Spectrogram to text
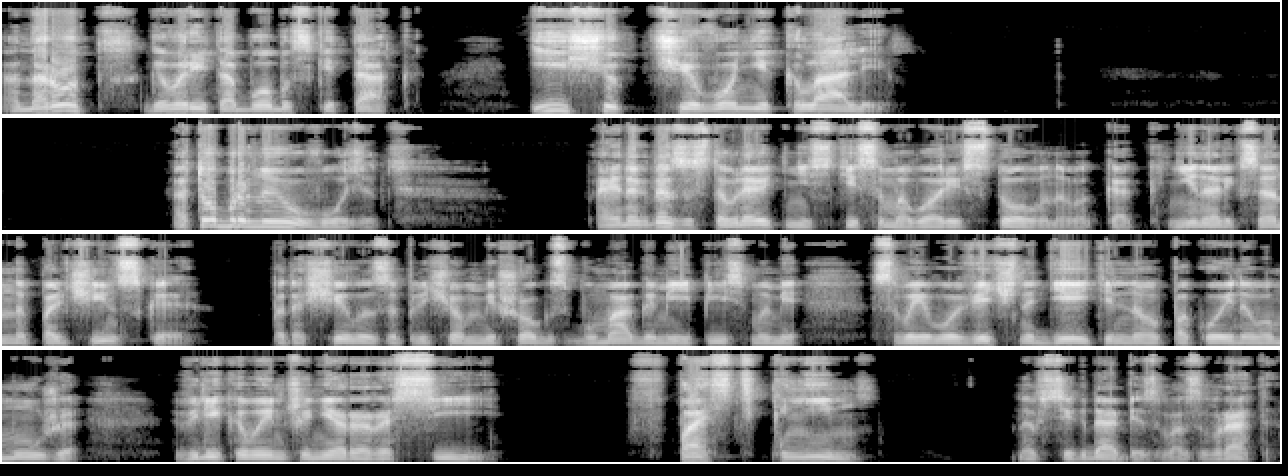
А народ говорит об обыске так. Ищут, чего не клали. Отобранные увозят, а иногда заставляют нести самого арестованного, как Нина Александровна Пальчинская потащила за плечом мешок с бумагами и письмами своего вечно деятельного покойного мужа, великого инженера России. Впасть к ним навсегда без возврата.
